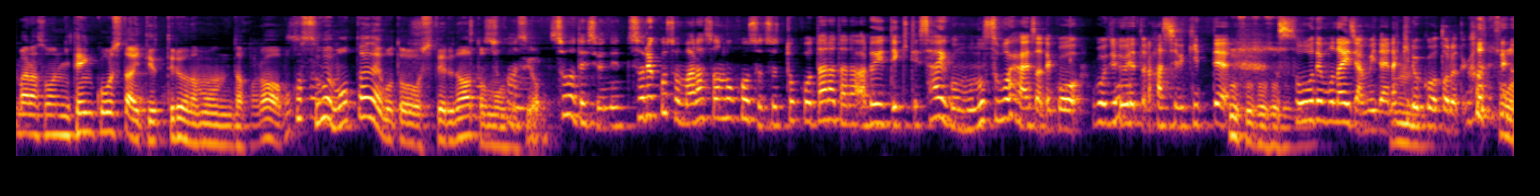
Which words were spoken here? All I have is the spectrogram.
マラソンに転向したいって言ってるようなもんだから、僕はすごいもったいないことをしてるなと思うんですよそうですよね。それこそマラソンのコースずっとこうダラダラ歩いてきて、最後ものすごい速さでこう50メートル走り切って、そうそうそうそう。そうでもないじゃんみたいな記録を取るってことですよね。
